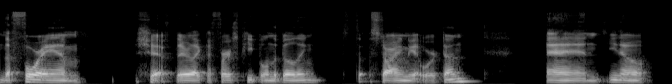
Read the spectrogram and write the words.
the 4 a.m. shift. They're like the first people in the building st- starting to get work done. And you know,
